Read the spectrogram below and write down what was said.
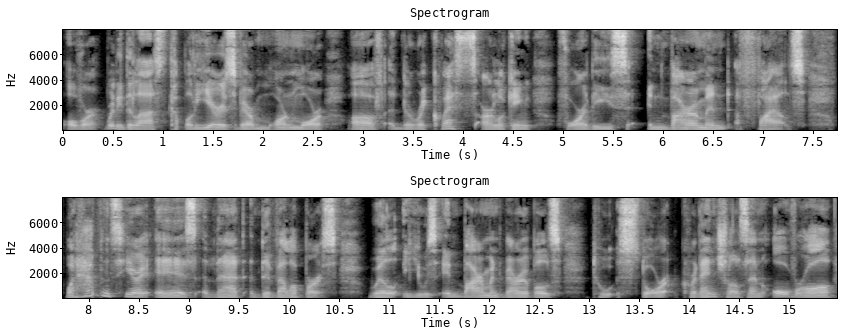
over really the last couple of years where more and more of the requests are looking for these environment files. What happens here is that developers will use environment variables to store credentials. And overall,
